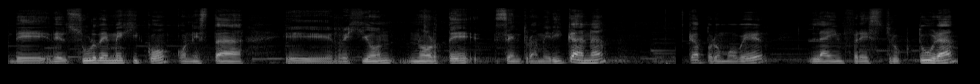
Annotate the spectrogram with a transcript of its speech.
del sur de México con esta eh, región norte centroamericana. Busca promover la infraestructura,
